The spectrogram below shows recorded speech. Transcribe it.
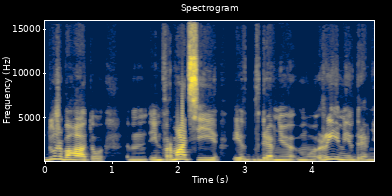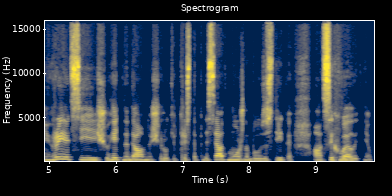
дуже багато інформації і в древньому Римі, і в Древній Греції, що геть недавно, ще років 350, можна було зустріти цих велетнів.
